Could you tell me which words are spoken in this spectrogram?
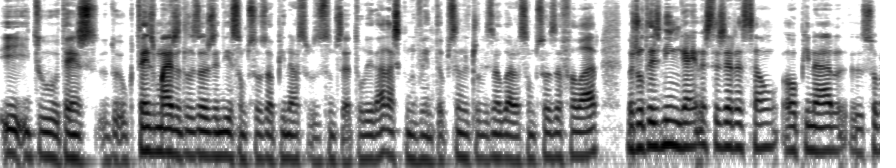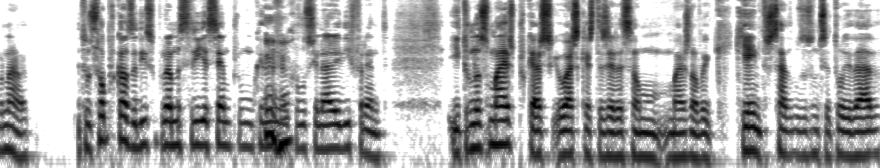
E, e tu tens o que tens mais na televisão hoje em dia são pessoas a opinar sobre os assuntos de atualidade. Acho que 90% da televisão agora são pessoas a falar, mas não tens ninguém nesta geração a opinar sobre nada. Então, só por causa disso, o programa seria sempre um bocadinho Uhum. revolucionário e diferente. E tornou-se mais, porque acho, eu acho que esta geração mais nova que, que é interessada pelos assuntos de atualidade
